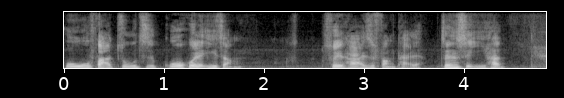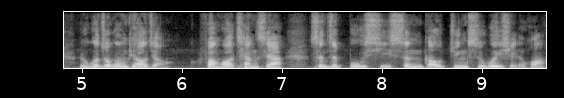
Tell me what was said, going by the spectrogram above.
我无法阻止国会的议长。所以他还是访台了，真是遗憾。如果中共跳脚、放话呛瞎，甚至不惜升高军事威胁的话，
